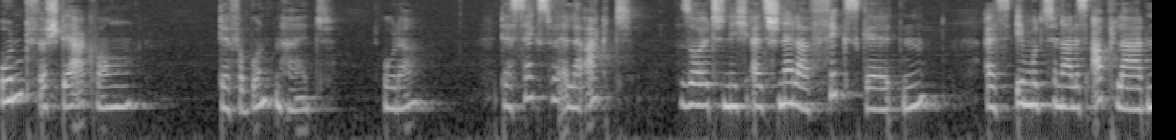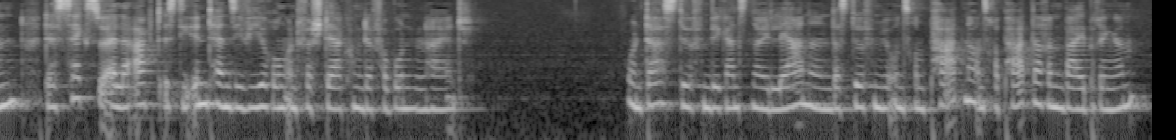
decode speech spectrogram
und Verstärkung der Verbundenheit, oder? Der sexuelle Akt sollte nicht als schneller Fix gelten, als emotionales Abladen, der sexuelle Akt ist die Intensivierung und Verstärkung der Verbundenheit. Und das dürfen wir ganz neu lernen, das dürfen wir unserem Partner, unserer Partnerin beibringen.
